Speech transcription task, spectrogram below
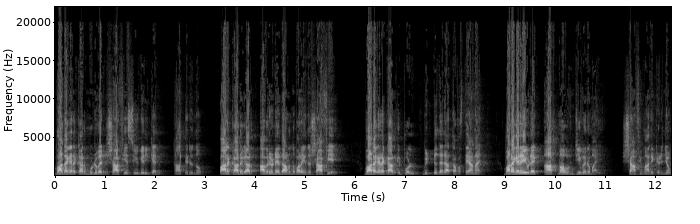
വടകരക്കാർ മുഴുവൻ ഷാഫിയെ സ്വീകരിക്കാൻ കാത്തിരുന്നു. പാലക്കാടുകാർ അവരുടേതാണെന്ന് പറയുന്ന ഷാഫിയെ വടകരക്കാർ ഇപ്പോൾ വിട്ടുതരാത്ത അവസ്ഥയാണ്. വടകരയുടെ ആത്മാവും ജീവനുമായി ഷാഫി മാറിക്കഴിഞ്ഞു.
